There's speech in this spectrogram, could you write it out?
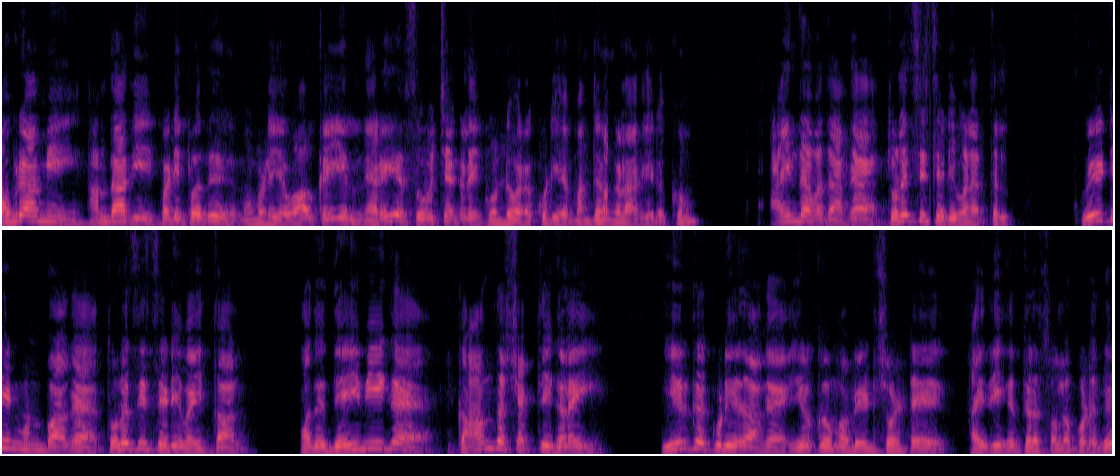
அபிராமி அந்தாதியை படிப்பது நம்முடைய வாழ்க்கையில் நிறைய சுவிச்சங்களை கொண்டு வரக்கூடிய மந்திரங்களாக இருக்கும். ஐந்தாவதாக துளசி செடி வளர்த்தல். வீட்டின் முன்பாக துளசி செடி வைத்தால் அது தெய்வீக காந்த சக்திகளை ஈர்க்கக்கூடியதாக இருக்கும் அப்படின்னு சொல்லிட்டு ஐதீகத்தில் சொல்லப்படுது.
